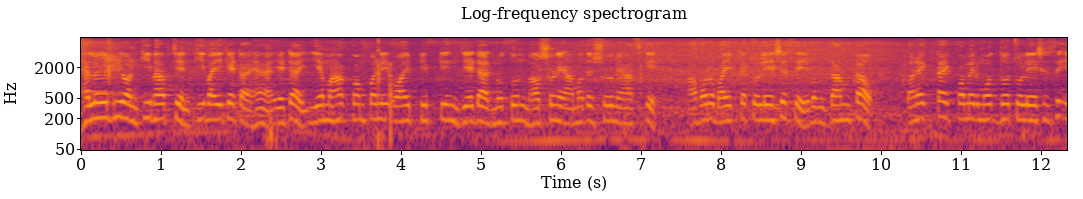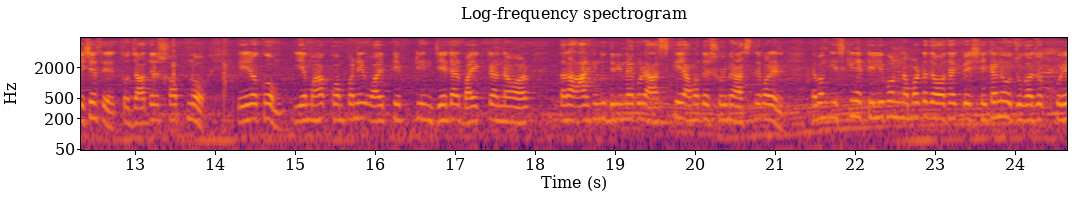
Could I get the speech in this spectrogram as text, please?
হ্যালো এভরিওয়ান কী ভাবছেন? কি বাইক এটা? হ্যাঁ এটাই। ইয়ামাহা কোম্পানির ওয়াই ফিফটিন জেডার নতুন ভার্সনে আমাদের শোরুমে আজকে আবারও বাইকটা চলে এসেছে এবং দামটাও অনেকটাই কমের মধ্যে চলে এসেছে এসেছে। তো যাদের স্বপ্ন এরকম ইয়ামাহা কোম্পানির ওয়াই ফিফটিন জেডার বাইকটা নেওয়ার, তারা আর কিন্তু দেরি না করে আজকে আমাদের শোরুমে আসতে পারেন এবং স্ক্রিনে টেলিফোন নাম্বারটা দেওয়া থাকবে, সেখানেও যোগাযোগ করে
